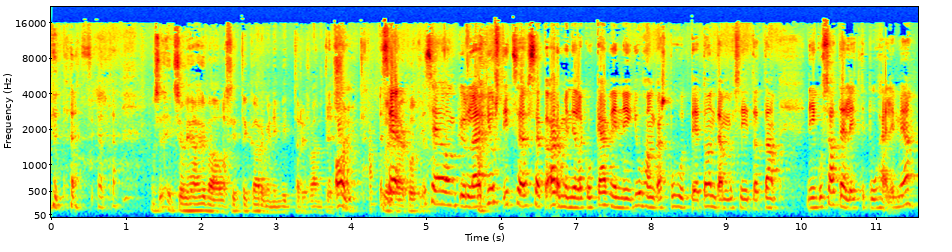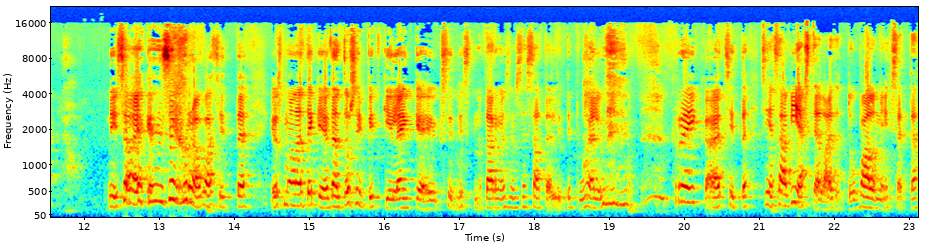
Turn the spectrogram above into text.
löydetään sieltä. No se, eikö se ole ihan hyvä olla sitten Karminin mittari ranteessa? On. Se, se, on kyllä. Että just itse asiassa Karminilla kun kävin, niin Juhan kanssa puhuttiin, että on tämmöisiä tota, niin kuin satelliittipuhelimia. Niin se on ehkä se seuraava sitten, jos mä alan tekemään jotain tosi pitkiä lenkkejä yksin, niin sitten mä tarvitsen sen satelliittipuhelimen Kreikkaa, että sitten siihen saa viestiä laitettua valmiiksi, että,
